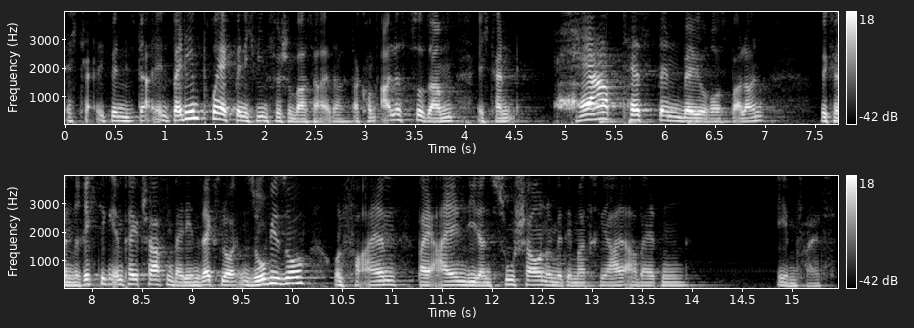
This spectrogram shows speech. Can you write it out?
ich, kann, ich bin da, bei dem Projekt bin ich wie ein Fisch im Wasser, Alter. Da kommt alles zusammen. Ich kann härtesten Value rausballern. Wir können richtigen Impact schaffen, bei den sechs Leuten sowieso und vor allem bei allen, die dann zuschauen und mit dem Material arbeiten, ebenfalls.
